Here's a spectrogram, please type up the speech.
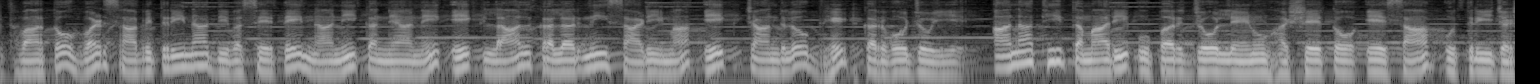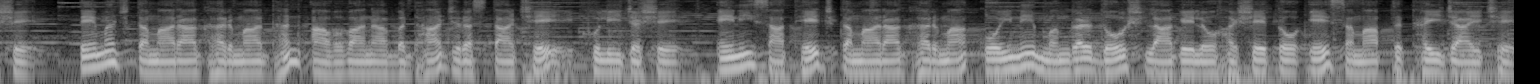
અથવા તો વડ સાવિત્રીના દિવસે તે નાની કન્યાને એક લાલ કલરની સાડીમાં એક ચાંદલો ભેટ કરવો જોઈએ. આનાથી તમારી ઉપર જો લેણું હશે તો એ સાપ ઉતરી જશે. તેમજ તમારા ઘરમાં ધન આવવાના બધા જ રસ્તા છે, ખુલી જશે. એની સાથે જ તમારા ઘરમાં કોઈને મંગળ દોષ લાગેલો હશે તો એ સમાપ્ત થઈ જાય છે.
